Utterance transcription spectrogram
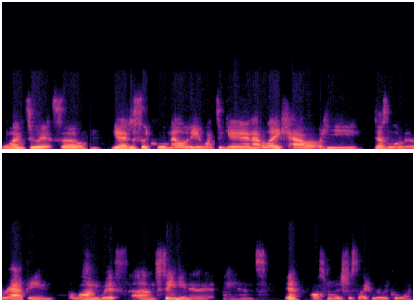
one to it. So yeah, just a cool melody once again. I like how he does a little bit of rapping along with um, singing in it, and yeah, ultimately it's just like a really cool one.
